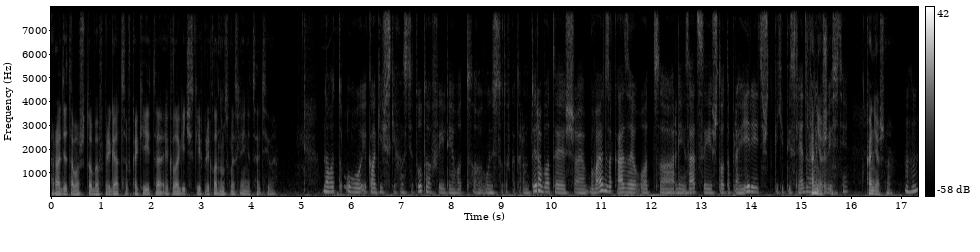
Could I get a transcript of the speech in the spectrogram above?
ради того, чтобы впрягаться в какие-то экологические в прикладном смысле инициативы. Но вот у экологических институтов или вот э, у института, в котором ты работаешь, э, бывают заказы от э, организации что-то проверить, какие-то исследования Конечно. провести? Конечно. Угу.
